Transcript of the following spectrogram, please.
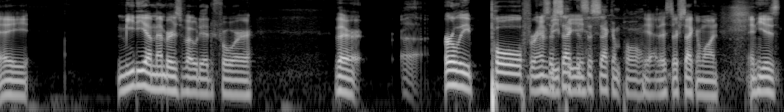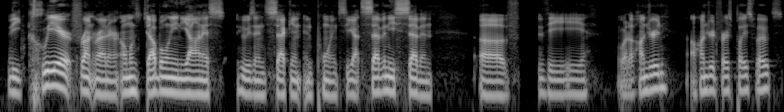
a media members voted for their uh, early poll for it's the, MVP. sec- it's the second poll. Yeah, that's their second one, and he is the clear front runner, almost doubling Giannis, who's in second in points. He got seventy-seven of the what a hundred, a hundred first place votes,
